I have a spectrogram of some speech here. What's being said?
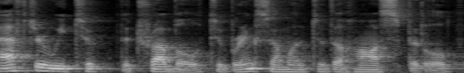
after we took the trouble to bring someone to the hospital,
